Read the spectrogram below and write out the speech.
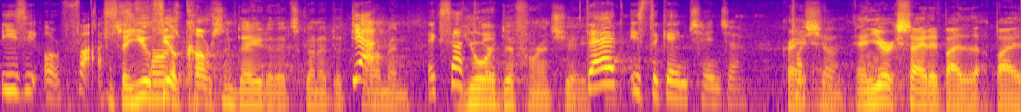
easy or fast. So you feel comfortable. data that's going to determine yeah, exactly. your differentiation. That is the game changer. Great, sure. and, and, you're excited by the by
